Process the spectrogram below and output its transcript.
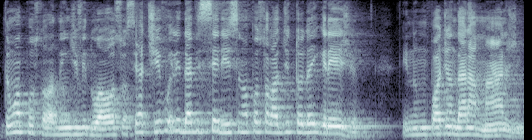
Então, o apostolado individual associativo, ele deve ser isso no apostolado de toda a igreja. E não pode andar à margem.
